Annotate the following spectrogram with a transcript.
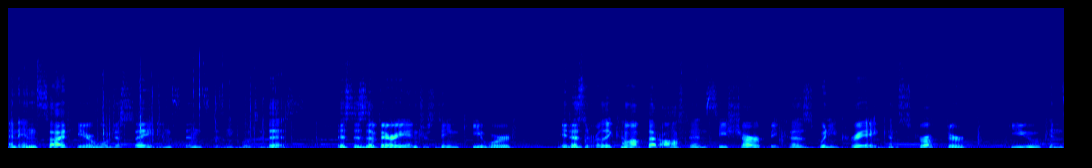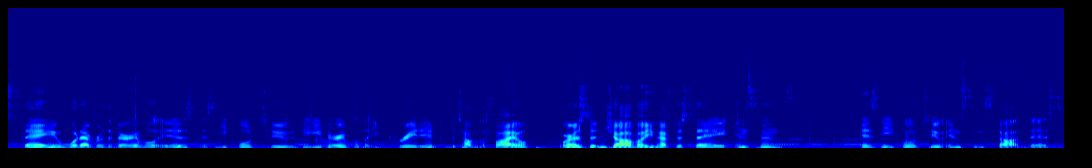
and inside here, we'll just say instance is equal to this. This is a very interesting keyword. It doesn't really come up that often in C Sharp because when you create a constructor, you can say whatever the variable is is equal to the variable that you've created at the top of the file. Whereas in Java, you have to say instance is equal to instance dot this.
